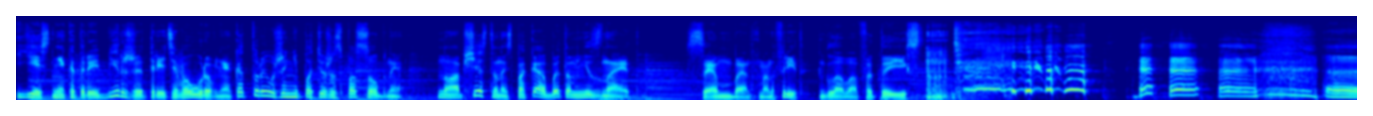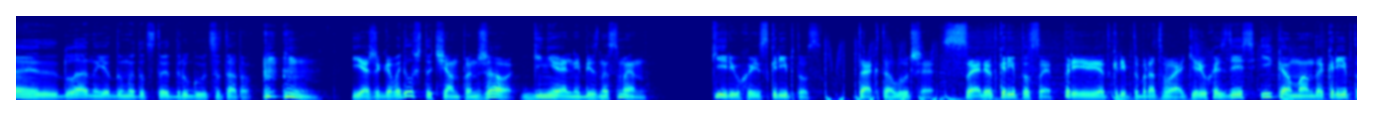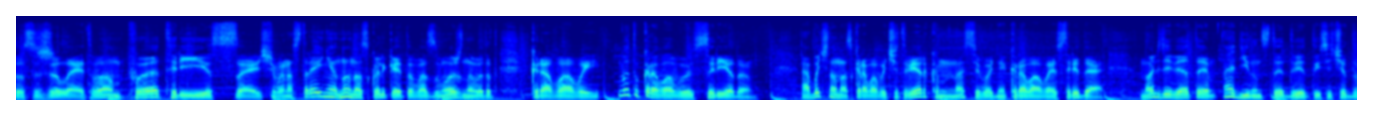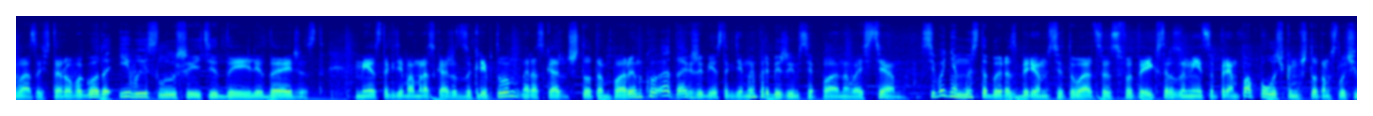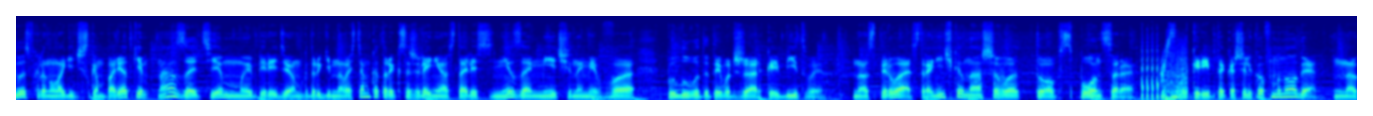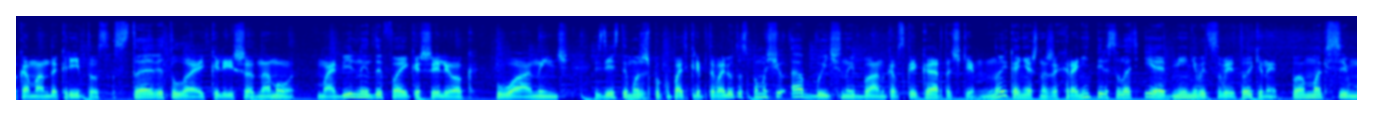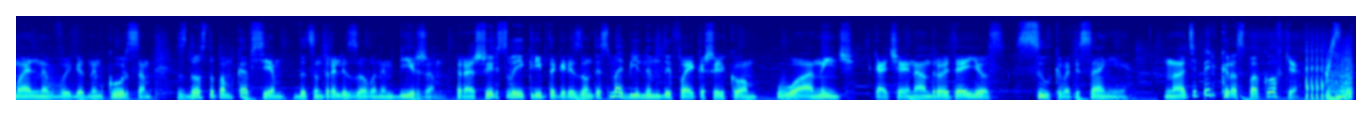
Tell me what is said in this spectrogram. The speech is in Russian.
Есть некоторые биржи третьего уровня, которые уже не платежеспособны, но общественность пока об этом не знает. Сэм Бэнкман Фрид, глава FTX. Ладно, я думаю, тут стоит другую цитату. Я же говорил, что Чанпэн Чжао — гениальный бизнесмен. Кирюха из Криптус. Так-то лучше. Салют, Криптусы! Привет, Крипто братва! Кирюха здесь, и команда Криптус желает вам потрясающего настроения, ну, насколько это возможно в этот кровавый, в эту кровавую среду. Обычно у нас кровавый четверг, но сегодня кровавая среда. 09.11.2022 года, и вы слушаете Daily Digest. Место, где вам расскажут за крипту, расскажут, что там по рынку, а также место, где мы пробежимся по новостям. Сегодня мы с тобой разберем ситуацию с FTX, разумеется, прям по полочкам, что там случилось в хронологическом порядке, а затем мы перейдем к другим новостям, которые, к сожалению, остались незамеченными в пылу вот этой вот жаркой битвы. Но сперва страничка нашего топ-спонсора. Крипто-кошельков много, но команда Cryptus ставит лайк лишь одному — мобильный DeFi кошелек OneInch. Здесь ты можешь покупать криптовалюту с помощью обычной банковской карточки. Ну и, конечно же, хранить, пересылать и обменивать свои токены по максимально выгодным курсам с доступом ко всем децентрализованным биржам. Расширь свои криптогоризонты с мобильным DeFi кошельком OneInch. Качай на Android и iOS. Ссылка в описании. Ну а теперь к распаковке.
